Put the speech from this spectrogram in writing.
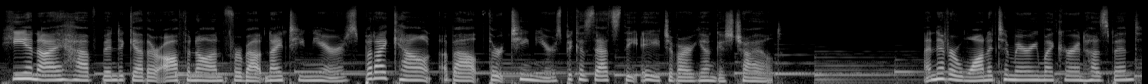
He and I have been together off and on for about 19 years, but I count about 13 years because that's the age of our youngest child. I never wanted to marry my current husband.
